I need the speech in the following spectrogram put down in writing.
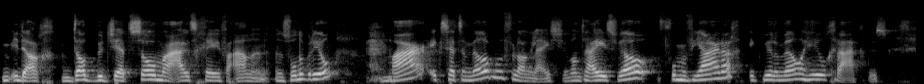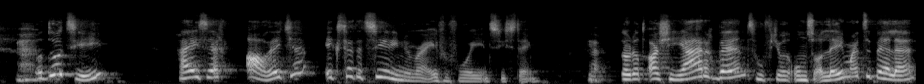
middag dat budget zomaar uitgeven aan een, een, zonnebril. Maar ik zet hem wel op mijn verlanglijstje. Want hij is wel voor mijn verjaardag. Ik wil hem wel heel graag. Dus wat doet hij? Hij zegt, oh weet je, ik zet het serienummer even voor je in het systeem. Ja. Zodat als je jarig bent, hoef je ons alleen maar te bellen.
